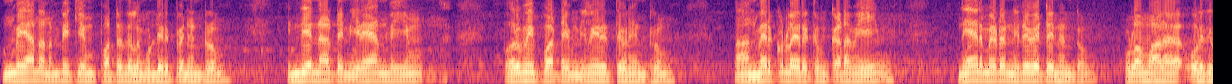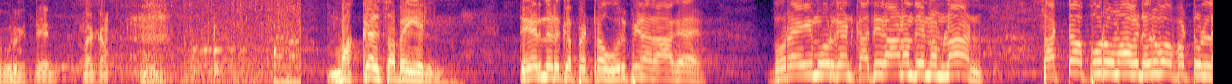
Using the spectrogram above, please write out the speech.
உண்மையான நம்பிக்கையும் பற்றுதலும் கொண்டிருப்பேன் என்றும் இந்திய நாட்டின் இறையாண்மையும் ஒருமைப்பாட்டையும் நிலைநிறுத்துவேன் என்றும் நான் மேற்கொள்ள இருக்கும் கடமையை நேர்மையுடன் நிறைவேற்றேன் என்றும் உளமாற உறுதி கூறுகின்றேன். வணக்கம். மக்கள் சபையில் தேர்ந்தெடுக்கப்பெற்ற உறுப்பினராக துரைமுருகன் கதிரானந்த் என்னும் நான் சட்டப்பூர்வமாக நிறுவப்பட்டுள்ள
